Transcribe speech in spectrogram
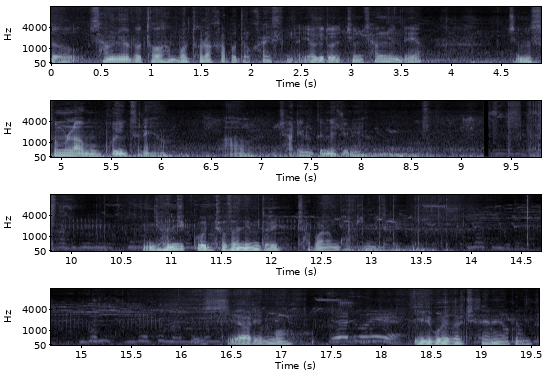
저 상류로 더 한번 돌아가 보도록 하겠습니다. 여기도 지금 상류인데요. 지금 스물나무 포인트네요. 아우 자리는 끝내주네요. 이 현직군 조사님들이 잡아놓은 고기입니다. 씨알이 뭐 일곱 여덟치 되네요 보니까.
